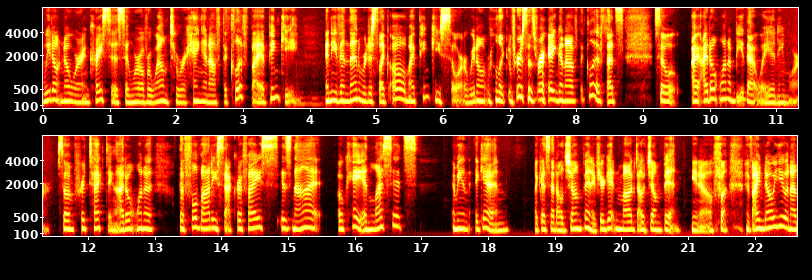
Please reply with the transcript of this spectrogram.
we don't know we're in crisis and we're overwhelmed till we're hanging off the cliff by a pinky. Mm-hmm. And even then, we're just like, oh, my pinky's sore. We don't like versus we're hanging off the cliff. That's so I, I don't want to be that way anymore. So I'm protecting. I don't want to, the full body sacrifice is not okay unless it's, I mean, again, like I said, I'll jump in. If you're getting mugged, I'll jump in. You know, if, if I know you and I,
